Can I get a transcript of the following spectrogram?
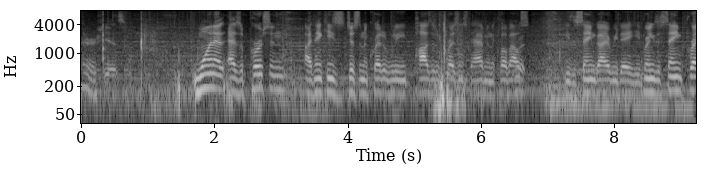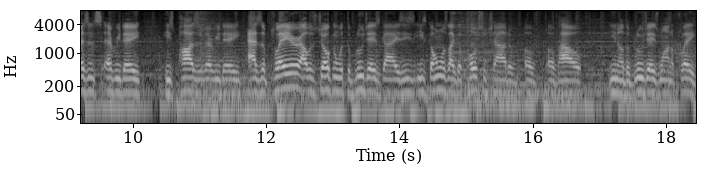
There she is. One, as, as a person, I think he's just an incredibly positive presence to have in the clubhouse. He's the same guy every day. He brings the same presence every day. He's positive every day. As a player, I was joking with the Blue Jays guys. He's, he's almost like the poster child of, of, of how, you know, the Blue Jays want to play.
